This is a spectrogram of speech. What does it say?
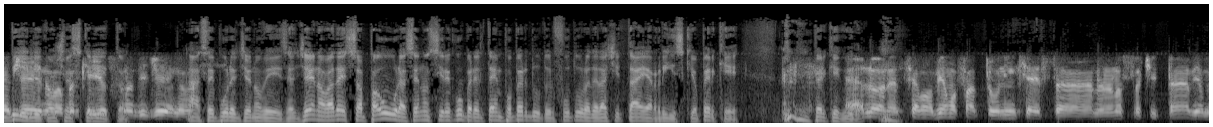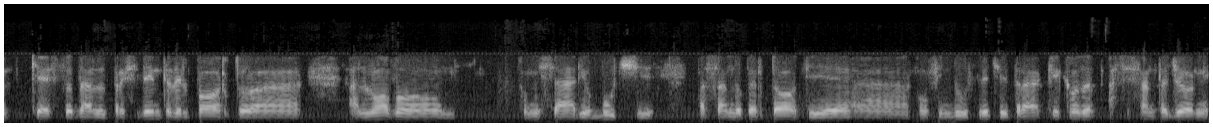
in bilico c'è scritto. sono di Genova. Ah, sei pure genovese. Genova adesso ha paura, se non si recupera il tempo perduto, il futuro della città è a rischio. Perché? Perché Eh, allora, siamo- abbiamo fatto un'inchiesta nella nostra città, abbiamo chiesto dal presidente del porto a- al nuovo commissario Bucci, passando per Toti e a Confindustria, eccetera, che cosa a 60 giorni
